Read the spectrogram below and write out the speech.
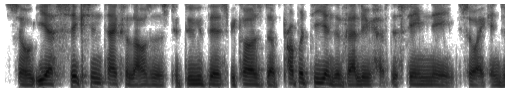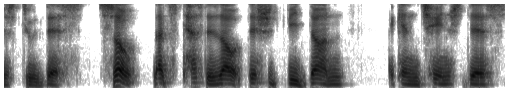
So ES6 syntax allows us to do this because the property and the value have the same name. So I can just do this. So let's test this out. This should be done. I can change this.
